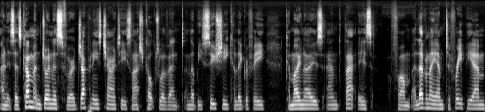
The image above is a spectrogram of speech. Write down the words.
And it says, come and join us for a Japanese charity slash cultural event. And there'll be sushi, calligraphy, kimonos, and that is from 11am to 3pm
